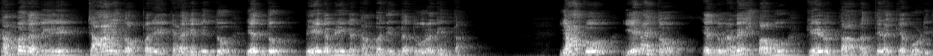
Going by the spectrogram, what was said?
ಕಂಬದ ಮೇಲೆ ಜಾರಿ ದೊಪ್ಪನೆ ಕೆಳಗೆ ಬಿದ್ದು ಎದ್ದು ಬೇಗ ಬೇಗ ಕಂಬದಿಂದ ದೂರ ನಿಂತ. ಯಾಕೋ ಏನಾಯ್ತೋ ಎಂದು ರಮೇಶ್ ಬಾಬು ಕೇಳುತ್ತಾ ಹತ್ತಿರಕ್ಕೆ ಓಡಿದ.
